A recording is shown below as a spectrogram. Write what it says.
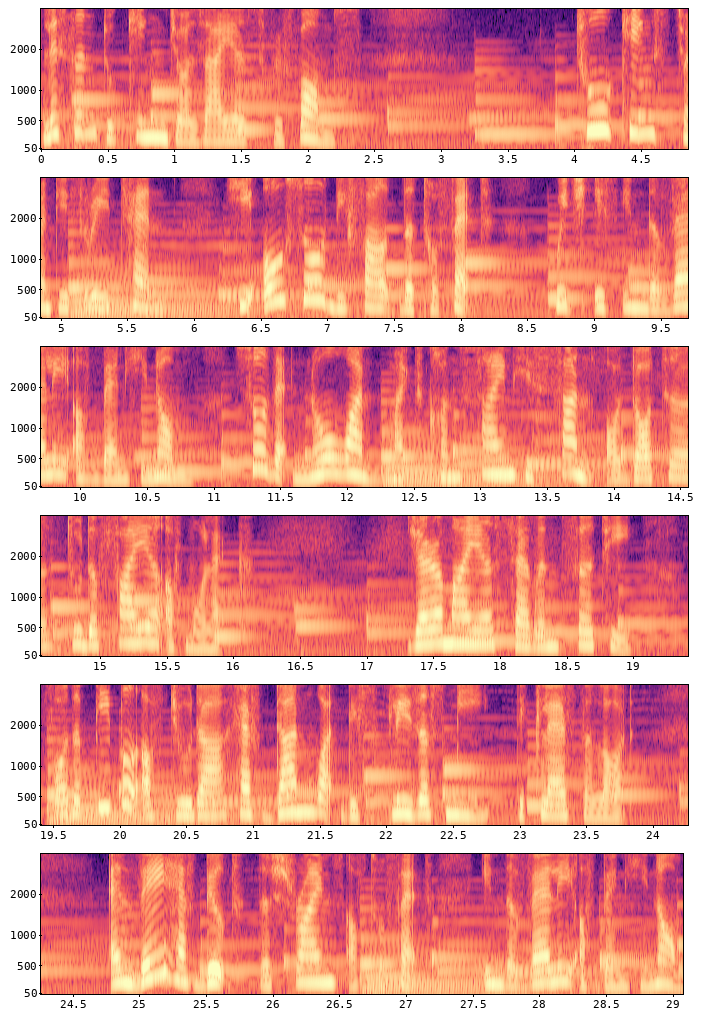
Listen to King Josiah's reforms. 2 Kings 23:10 He also defiled the Tophet, which is in the valley of Ben Hinnom, so that no one might consign his son or daughter to the fire of Molech. Jeremiah 7:30 For the people of Judah have done what displeases me, declares the Lord. And they have built the shrines of Tophet in the valley of Ben Hinnom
